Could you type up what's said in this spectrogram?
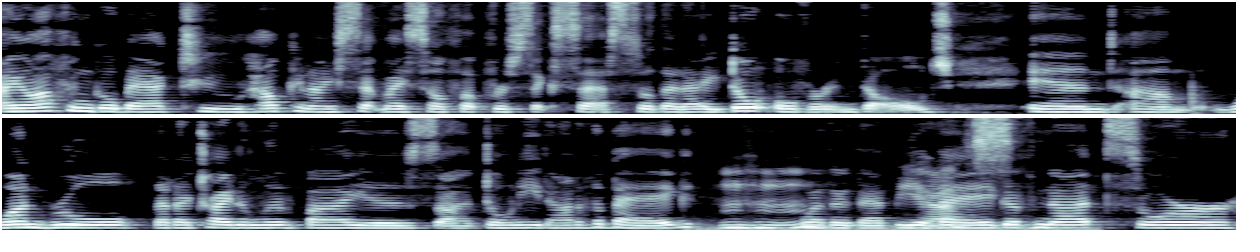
I often go back to how can I set myself up for success so that I don't overindulge. And um, one rule that I try to live by is uh, don't eat out of the bag, Mm-hmm. whether that be a bag of nuts or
